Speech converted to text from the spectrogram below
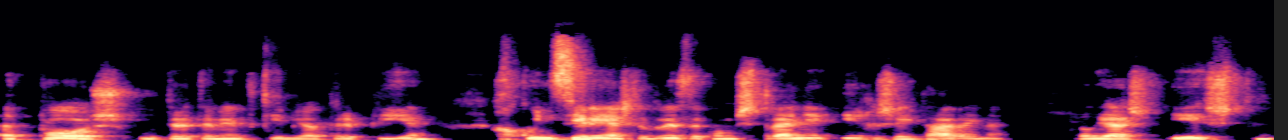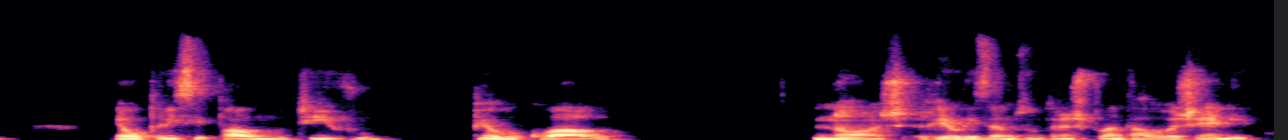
após o tratamento de quimioterapia, reconhecerem esta doença como estranha e rejeitarem-na. Aliás, este é o principal motivo pelo qual nós realizamos um transplante halogénico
